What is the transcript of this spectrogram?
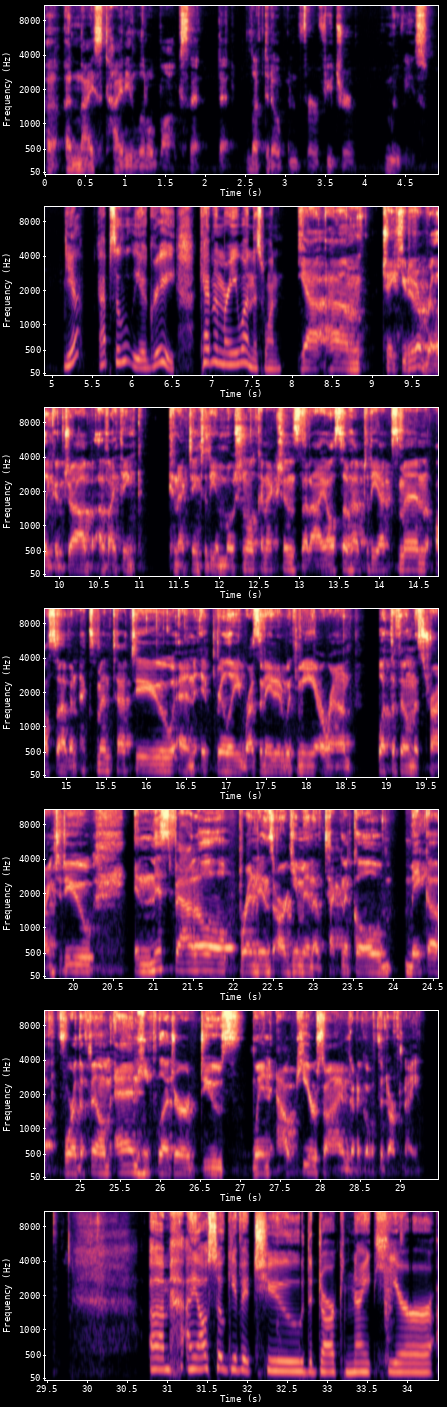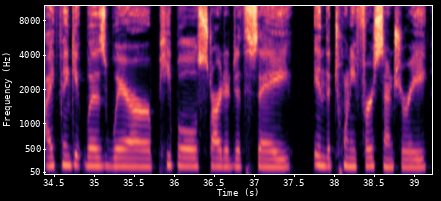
a, a, nice, tidy little box that that left it open for future movies. Yeah, absolutely agree. Kevin, where are you on this one? Yeah, um, Jake, you did a really good job of I think connecting to the emotional connections that I also have to the X Men. Also have an X Men tattoo, and it really resonated with me around what the film is trying to do. In this battle, Brendan's argument of technical makeup for the film and Heath Ledger do win out here, so I'm going to go with The Dark Knight. Um, I also give it to The Dark Knight here. I think it was where people started to say in the 21st century,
